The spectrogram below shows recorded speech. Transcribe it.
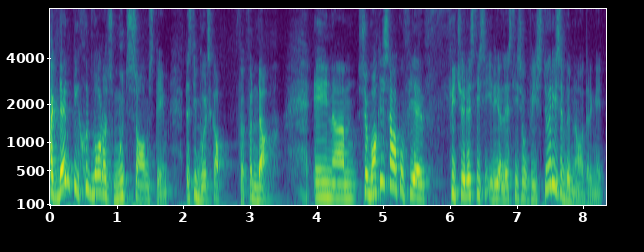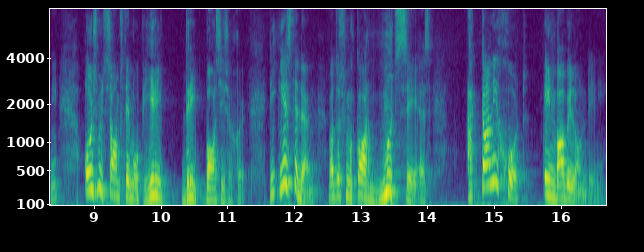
ek dink die goed waar ons moet saamstem is die boodskap vir vandag. En ehm um, so maak nie saak of jy futuristiese, idealistiese of historiese benadering het nie. Ons moet saamstem op hierdie drie basiese goed. Die eerste ding wat ons vir mekaar moet sê is ek kan nie God en Babylon dien nie.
